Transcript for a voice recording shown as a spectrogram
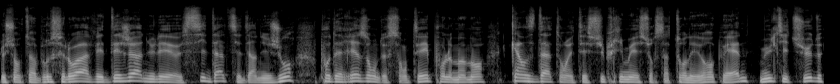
Le chanteur bruxellois avait déjà annulé euh, six dates ces derniers jours pour des raisons de santé. Pour le moment, 15 dates ont été supprimées sur sa tournée européenne. Multitude.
